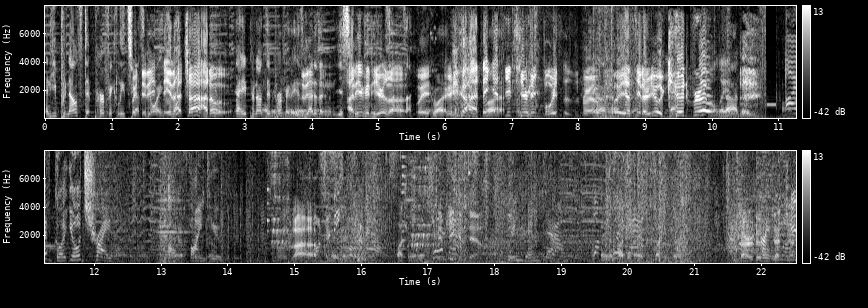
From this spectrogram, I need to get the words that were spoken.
And he pronounced it perfectly, too. Wait, That's did annoying. he say that, chat? I don't. Yeah, he pronounced it perfectly. It's better than Yassine. I didn't even hear that. Wait, What? I think What? Yassine's hearing voices, bro. Wait, Yasin, are you a good bro? lane. Yeah, dude. I've got your trail. I'll find you. What is that? Flashing over. Bring them down. Playing and flashing down. Flashing down. Started. Jett, Jett.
